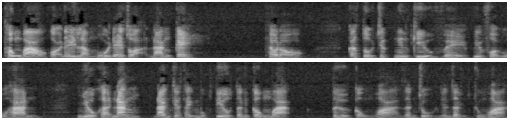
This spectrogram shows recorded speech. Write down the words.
Thông báo gọi đây là mối đe dọa đáng kể. Theo đó, các tổ chức nghiên cứu về viêm phổi Vũ Hán nhiều khả năng đang trở thành mục tiêu tấn công mạng từ Cộng hòa Dân chủ Nhân dân Trung Hoa.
